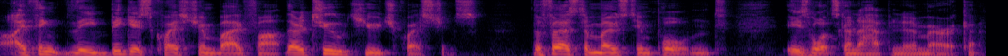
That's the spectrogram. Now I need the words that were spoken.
I think the biggest question by far, there are two huge questions. The first and most important is what's going to happen in America.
